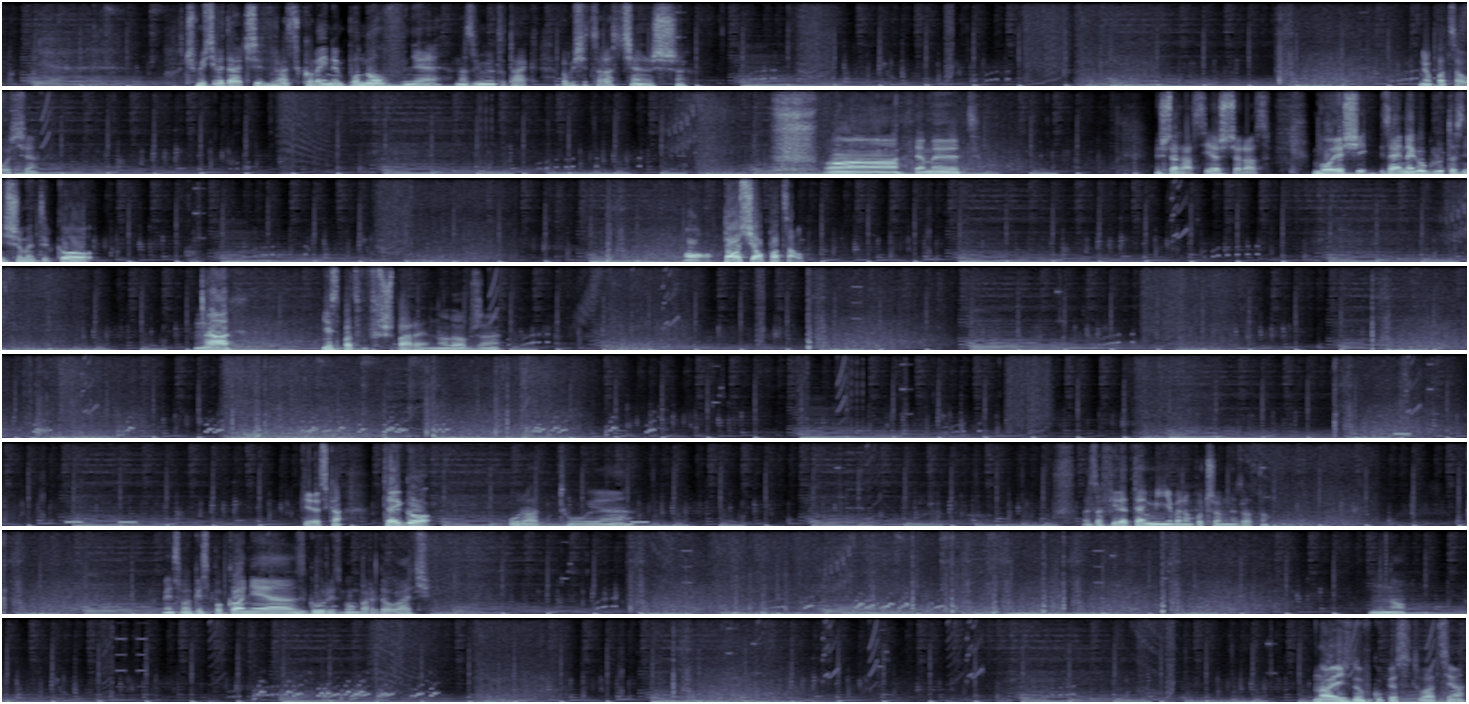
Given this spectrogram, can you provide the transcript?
Czy mi się wydaje, czy wraz z kolejnym ponownie, nazwijmy to tak, robi się coraz cięższy. Nie opłacało się? O, dammit. Jeszcze raz, jeszcze raz. Bo jeśli za jednego gluta zniszczymy tylko... O, to się opłacało. Ach, nie spadł w szparę, no dobrze. Pieska. Tego uratuję. Ale za chwilę te mi nie będą potrzebne za to. Więc mogę spokojnie z góry zbombardować. No. No i znów głupia sytuacja.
